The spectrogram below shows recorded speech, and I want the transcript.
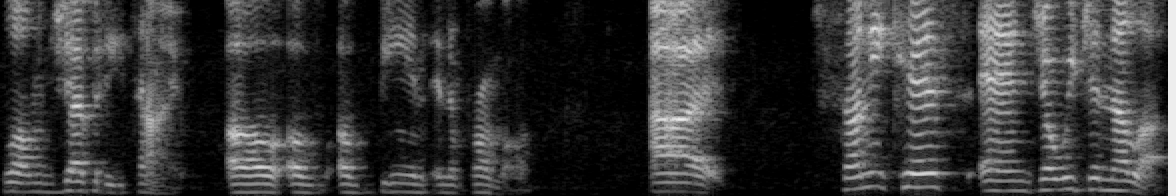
longevity time of, of of being in a promo? Uh, Sonny Kiss and Joey Janela,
